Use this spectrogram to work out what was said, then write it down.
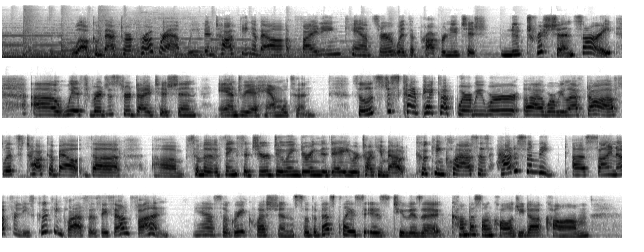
Welcome back to our program. We've been talking about fighting cancer with the proper nutrition. Nutrition, sorry, uh, with registered dietitian Andrea Hamilton. So let's just kind of pick up where we were, uh, where we left off. Let's talk about the um, some of the things that you're doing during the day. You were talking about cooking classes. How does somebody uh, sign up for these cooking classes? They sound fun. Yeah, so great question. So the best place is to visit compassoncology.com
